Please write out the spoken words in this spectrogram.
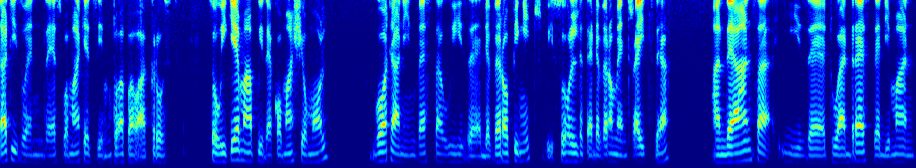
That is when the supermarkets in Mtwapa were closed. So we came up with a commercial mall got an investor who is uh, developing it. We sold the development rights there. And the answer is uh, to address the demand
